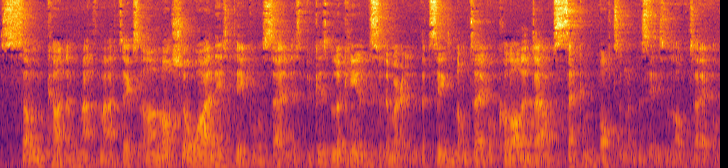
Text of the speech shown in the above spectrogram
some kind of mathematics. And I'm not sure why these people were saying this because looking at the Sudamerican the season long table, Colon are down second bottom of the season long table.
